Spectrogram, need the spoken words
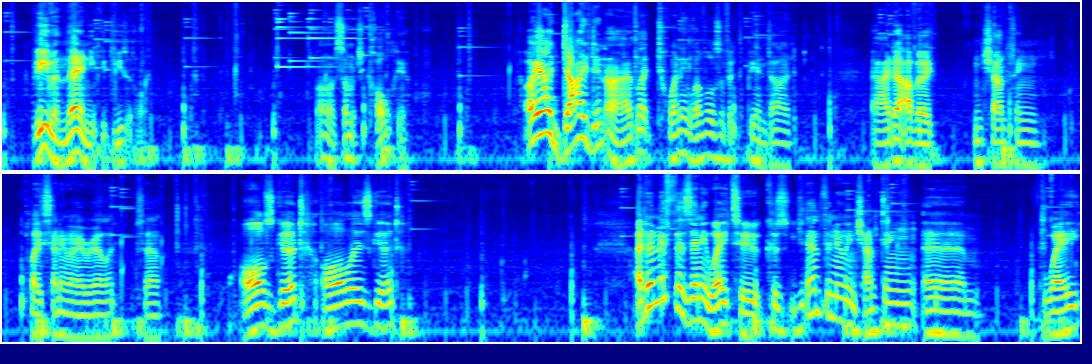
But even then, you could use it all. Oh, there's so much coal here. Oh yeah, I died, didn't I? I had like 20 levels of XP and died. Yeah, I don't have a enchanting place anyway, really. So, all's good. All is good. I don't know if there's any way to, because you know the new enchanting um, way,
